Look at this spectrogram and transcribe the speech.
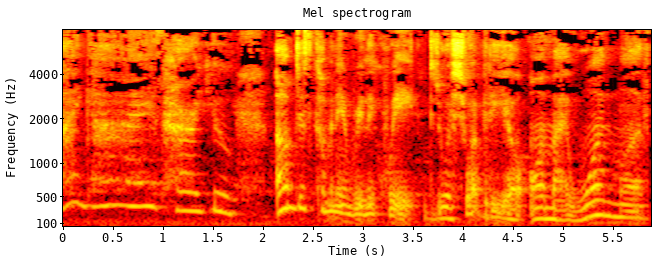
Hi guys, how are you? I'm just coming in really quick to do a short video on my one month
